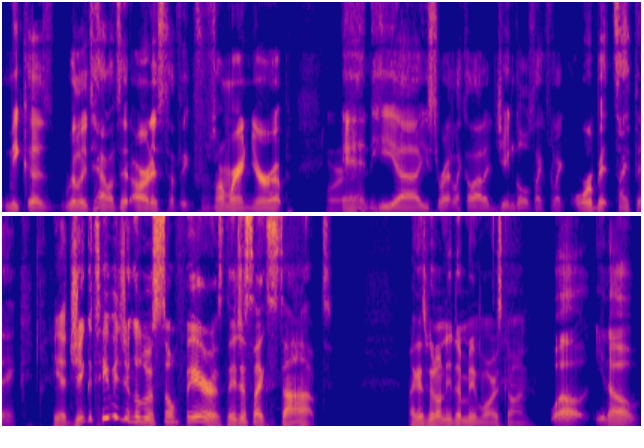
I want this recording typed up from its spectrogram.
Mika's really talented artist. I think from somewhere in Europe, Or- and he uh, used to write like a lot of jingles, like for like Orbits, I think. yeah, jingle TV jingles were so fierce. They just like stopped. I guess we don't need them anymore. It's gone. Well, you know,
